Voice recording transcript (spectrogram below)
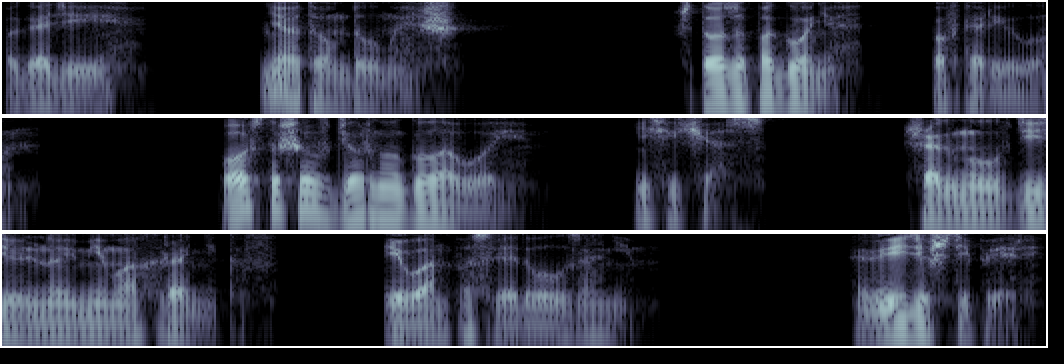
«Погоди, не о том думаешь». «Что за погоня?» — повторил он. Постышев дернул головой. И сейчас. Шагнул в дизельную мимо охранников. Иван последовал за ним. «Видишь теперь»,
